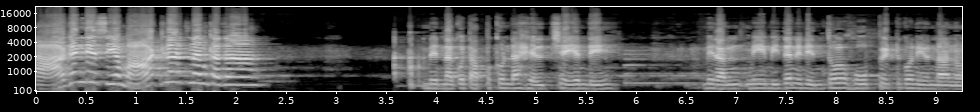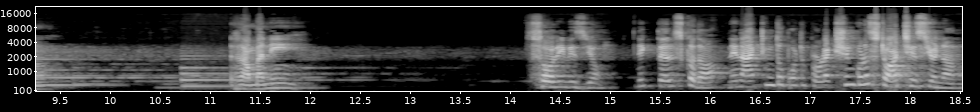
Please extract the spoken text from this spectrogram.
ఆగండి సీఎం మాట్లాడుతున్నాను కదా. మీరు నాకు తప్పకుండా హెల్ప్ చేయండి. మీరు మీ మీద నేను ఎంతో హోప్ పెట్టుకొని ఉన్నాను. రమణి. సారీ విజయం. నీకు తెలుసు కదా నేను యాక్టింగ్తో పాటు ప్రొడక్షన్ కూడా స్టార్ట్ చేసి ఉన్నాను.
